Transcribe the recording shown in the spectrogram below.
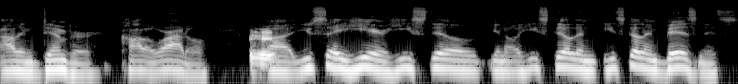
out in Denver, Colorado. Mm-hmm. Uh, you say here he's still you know he's still in he's still in business.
